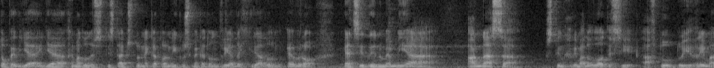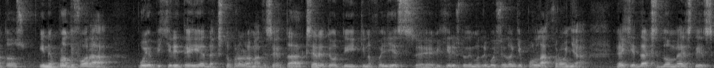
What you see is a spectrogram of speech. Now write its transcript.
38 παιδιά για χρηματοδότηση της τάξης των 120 με 130 ευρώ. Έτσι δίνουμε μία ανάσα στην χρηματοδότηση αυτού του Ιδρύματος. Είναι πρώτη φορά που επιχειρείται η ένταξη στο πρόγραμμα της ΕΤΑ. Ξέρετε ότι η κοινοφελής ε, επιχείρηση του Δήμου Τρίπολης εδώ και πολλά χρόνια έχει εντάξει δομές της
